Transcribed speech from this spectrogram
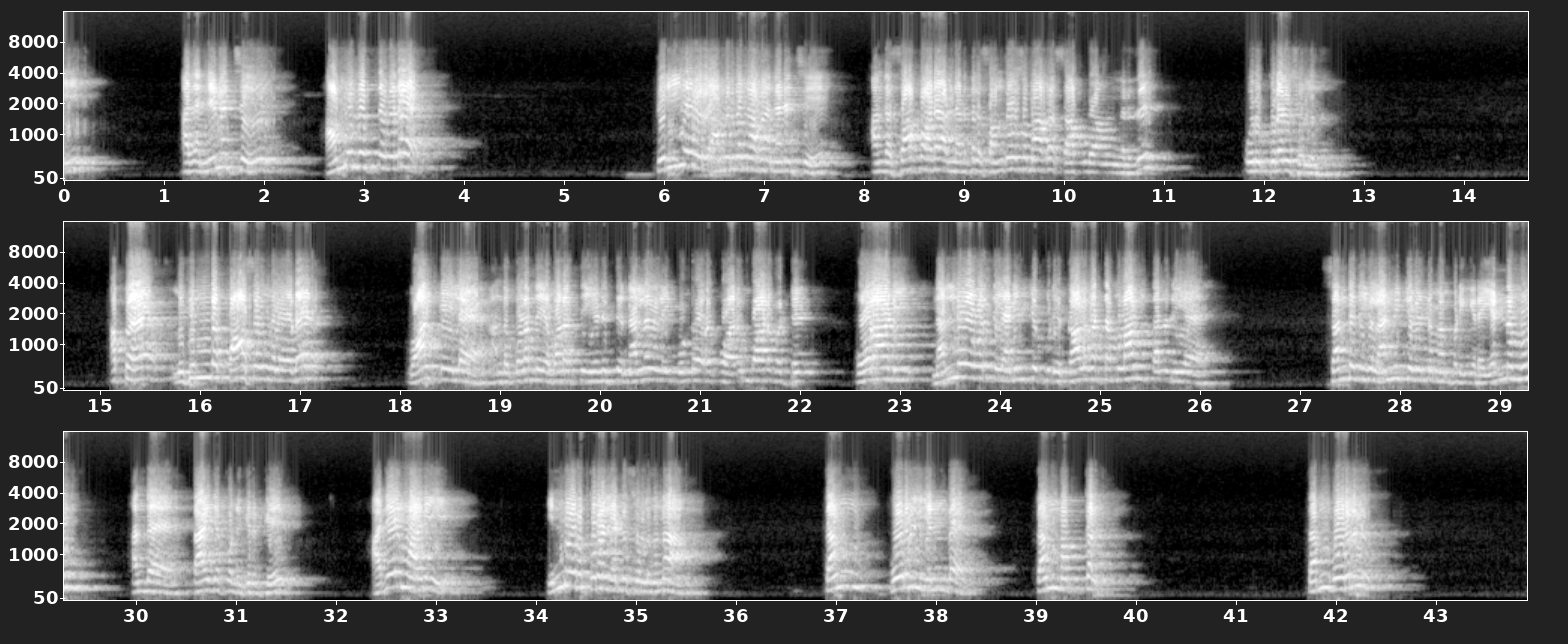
அதை நினைச்சு அமிர்தத்தை விட பெரிய ஒரு அமிர்தமாக நினைச்சு அந்த சாப்பாடை அந்த இடத்துல சந்தோஷமாக சாப்பிடுவாங்கிறது ஒரு குரல் சொல்லுது. அப்ப மிகுந்த பாசங்களோட வாழ்க்கையில அந்த குழந்தைய வளர்த்து எடுத்து நல்ல நிலை கொண்டு வரப்போ அரும்பாடுபட்டு போராடி நல்ல அணிவிக்கக்கூடிய காலகட்டமெல்லாம் தன்னுடைய சந்ததிகள் அணிவிக்க வேண்டும் அப்படிங்கிற எண்ணமும் அந்த தாய் தப்பனுக்கு இருக்கு. அதே மாதிரி இன்னொரு குரல் என்ன சொல்லுதுன்னா தம் பொருள் என்ப தம் மக்கள். தம் பொருள்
